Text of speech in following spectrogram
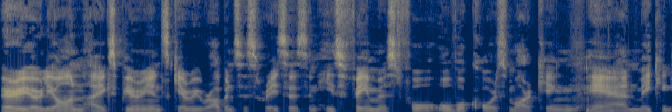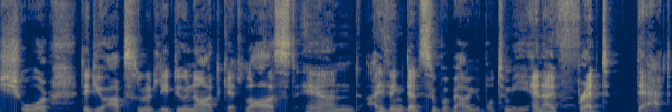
Very early on, I experienced Gary Robbins' races, and he's famous for over course marking and making sure that you absolutely do not get lost. And I think that's super valuable to me. And I fret that.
